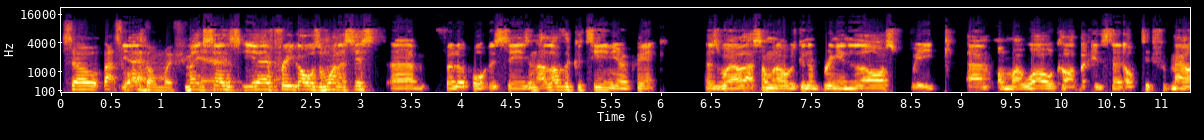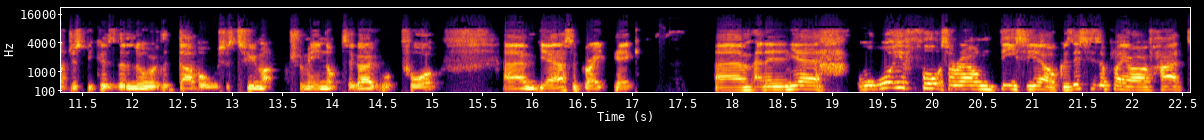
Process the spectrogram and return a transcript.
So that's what yeah. I've gone with. Makes yeah. sense. Yeah, three goals and one assist um, for Laporte this season. I love the Coutinho pick as well. That's someone I was going to bring in last week um, on my wild card, but instead opted for Mount just because the lure of the double was just too much for me not to go for. Um, yeah, that's a great pick. Um, and then, yeah, what are your thoughts around DCL? Because this is a player I've had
